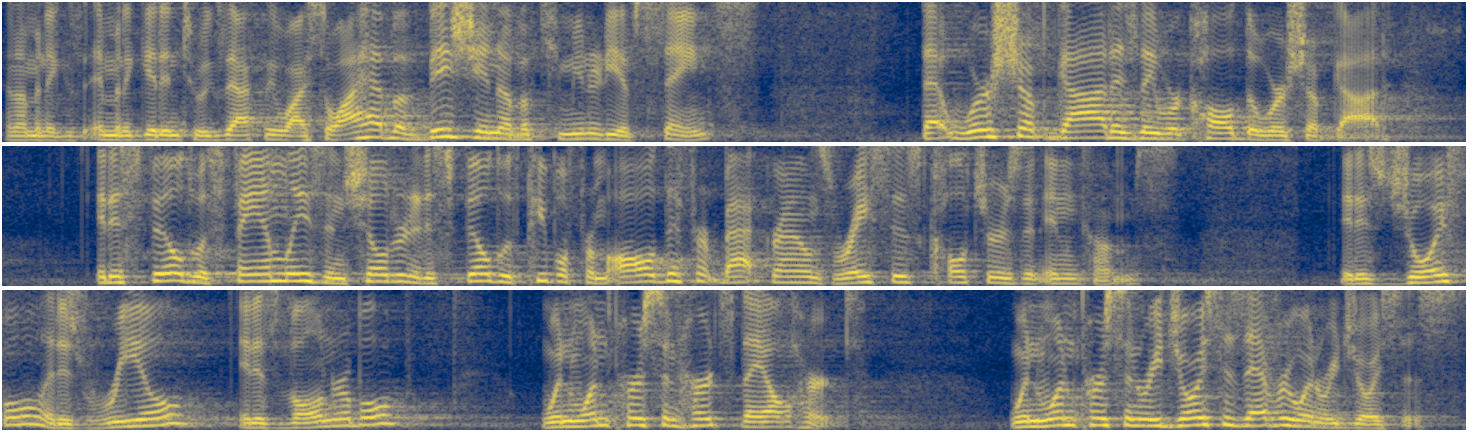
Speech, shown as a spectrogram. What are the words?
And I'm going to get into exactly why. So, I have a vision of a community of saints that worship God as they were called to worship God. It is filled with families and children. It is filled with people from all different backgrounds, races, cultures, and incomes. It is joyful, it is real, it is vulnerable. When one person hurts, they all hurt. When one person rejoices, everyone rejoices.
